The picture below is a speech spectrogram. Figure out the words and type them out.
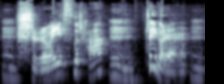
嗯。史维斯查，嗯。这个人嗯，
